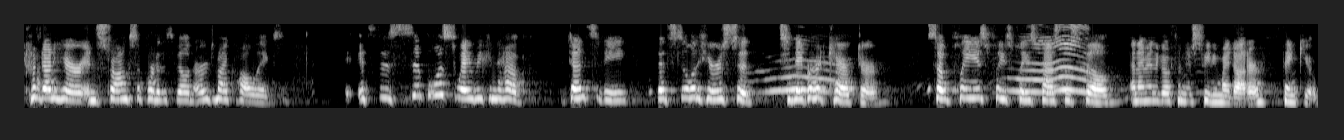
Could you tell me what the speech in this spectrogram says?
come down here in strong support of this bill and urge my colleagues. It's the simplest way we can have density that still adheres to, to neighborhood character. So please, please, please pass this bill. And I'm going to go finish feeding my daughter. Thank you.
